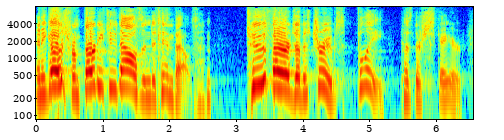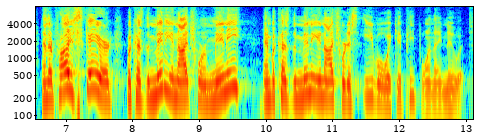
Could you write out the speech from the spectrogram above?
And he goes from 32,000 to 10,000. Two thirds of his troops flee because they're scared. And they're probably scared because the Midianites were many and because the Midianites were just evil, wicked people and they knew it.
